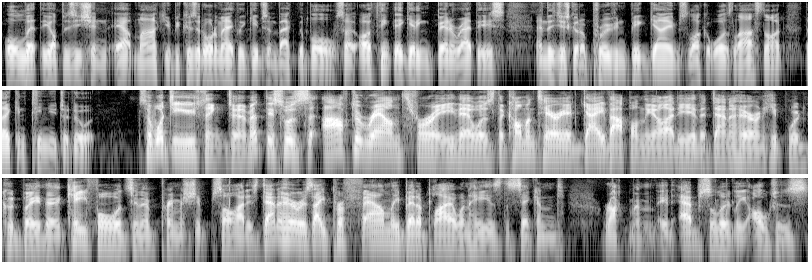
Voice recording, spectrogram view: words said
or let the opposition outmark you because it automatically gives them back the ball. So I think they're getting better at this, and they've just got to prove in big games like it was last night, they continue to do it. So, what do you think, Dermot? This was after round three. There was the commentary it gave up on the idea that Daniher and Hipwood could be the key forwards in a premiership side. Is Daniher is a profoundly better player when he is the second ruckman? It absolutely alters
